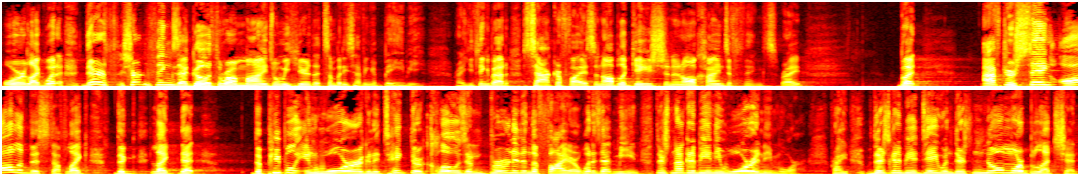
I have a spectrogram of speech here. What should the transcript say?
or like what? There are certain things that go through our minds when we hear that somebody's having a baby, right? You think about sacrifice and obligation and all kinds of things, right? But after saying all of this stuff, like the like that the people in war are going to take their clothes and burn it in the fire. What does that mean? There's not going to be any war anymore right? There's going to be a day when there's no more bloodshed.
